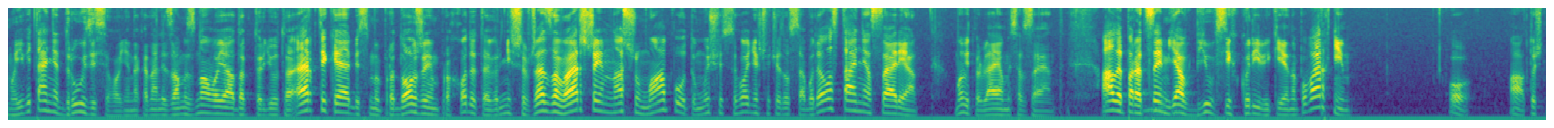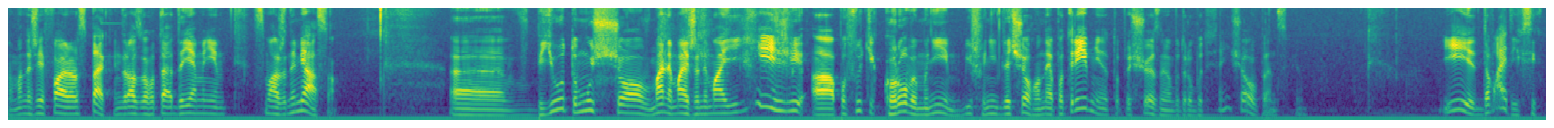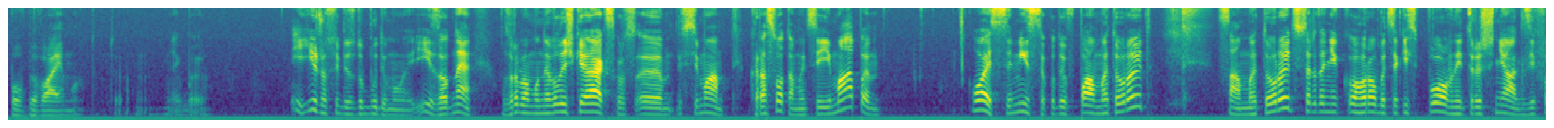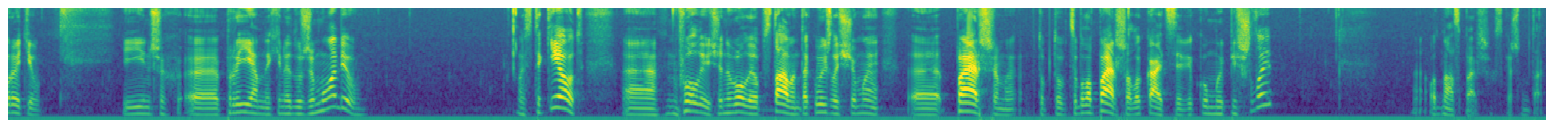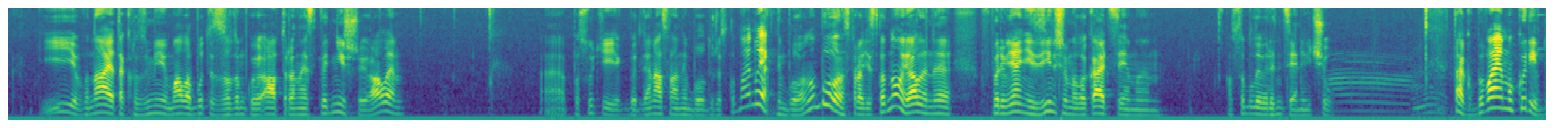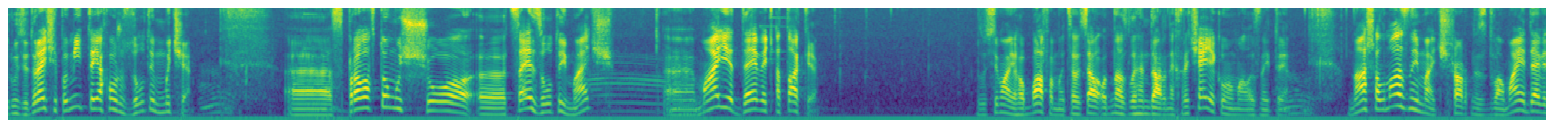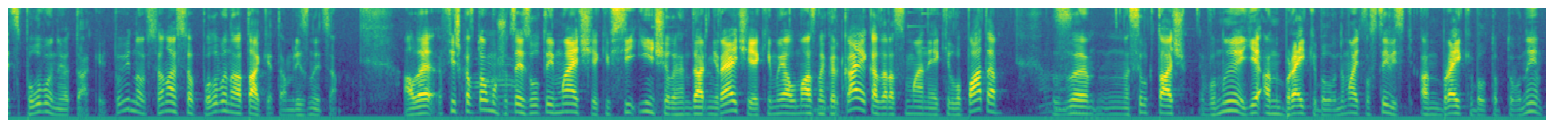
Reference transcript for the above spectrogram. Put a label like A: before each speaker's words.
A: Мої вітання, друзі! Сьогодні на каналі з вами знову я, доктор Юта Арктик Ми продовжуємо проходити, а вірніше вже завершуємо нашу мапу, тому що сьогодні, швидше за все, буде остання серія. Ми відправляємося в End. Але перед цим я вб'ю всіх корів, які є на поверхні. О, а, точно, в мене ж є Fire Respect, він одразу дає мені смажене м'ясо. Е, вб'ю, тому що в мене майже немає їжі, а по суті корови мені більше ні для чого не потрібні. Тобто, що я з ними буду робити? Нічого, в принципі. І давайте їх всіх повбиваємо. Тобто, якби. І їжу собі здобудемо. І заодне зробимо невеличкий екскурс е, всіма красотами цієї мапи. Ось це місце, куди впав метеорит. Сам метеорит, всередині якого робиться якийсь повний трешняк з іфритів і інших е, приємних і не дуже мобів. Ось таке от е, волею чи не волею обставин так вийшло, що ми е, першими, тобто це була перша локація, в яку ми пішли. Одна з перших, скажімо так. І вона, я так розумію, мала бути за задумкою автора найскладнішою, але. е, По суті, якби для нас вона не була дуже складною. Ну як не було? Ну було насправді складною, але не в порівнянні з іншими локаціями. Особливої різниці я не відчув. Так, вбиваємо корів, друзі. До речі, помітьте, я ходжу з золотим мечем. Е, справа в тому, що е, цей золотий меч е, має 9 атаки. З усіма його бафами. Це оця одна з легендарних речей, яку ми мали знайти. Наш алмазний меч Sharpness 2 має 9,5 атаки. Відповідно, всього на все половина атаки, там різниця. Але фішка в тому, що цей золотий меч, як і всі інші легендарні речі, як і моя алмазна кирка, яка зараз в мене, як і лопата з Silk Touch, вони є unbreakable, вони мають властивість unbreakable, тобто вони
